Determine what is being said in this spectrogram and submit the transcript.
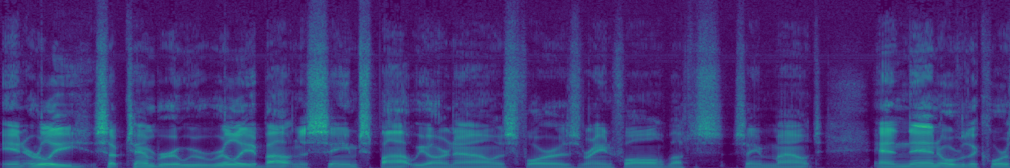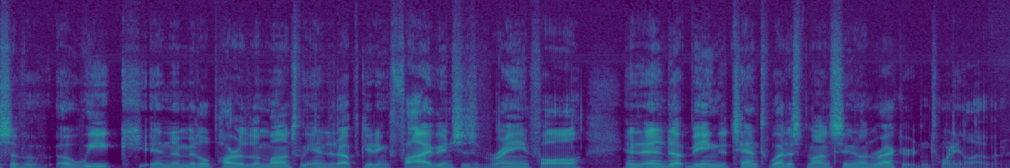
in early September we were really about in the same spot we are now as far as rainfall, about the same amount. And then over the course of a, a, week in the middle part of the month, we ended up getting five inches of rainfall, and it ended up being the 10th wettest monsoon on record in 2011.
